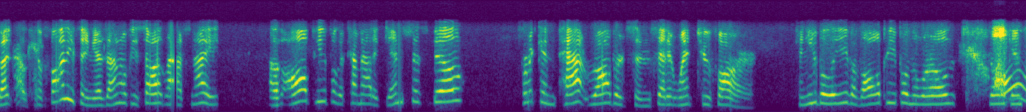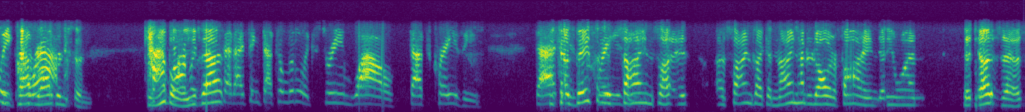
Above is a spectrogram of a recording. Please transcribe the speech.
but Okay. the funny thing is, I don't know if you saw it last night. Of all people to come out against this bill, frickin' Pat Robertson said it went too far. Can you believe, of all people in the world, going against Holy Pat crap. Robertson? Can Pat you believe Robertson that? Said, I think that's a little extreme. Wow, that's crazy. That because basically crazy. it signs like it assigns like a nine hundred dollar fine to anyone that does this,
